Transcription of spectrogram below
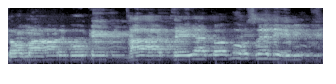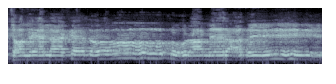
তোমার বুকে থাকতে এত মুসলিম চলে না কেন? কোরআনের আদেশ।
